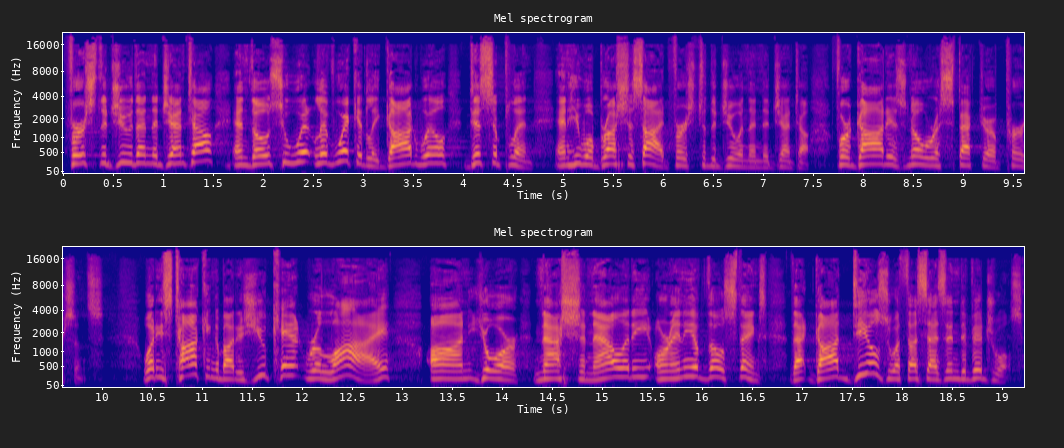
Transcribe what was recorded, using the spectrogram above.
First the Jew, then the Gentile, and those who live wickedly, God will discipline, and he will brush aside, first to the Jew and then the Gentile. For God is no respecter of persons. What he's talking about is you can't rely on your nationality or any of those things, that God deals with us as individuals.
